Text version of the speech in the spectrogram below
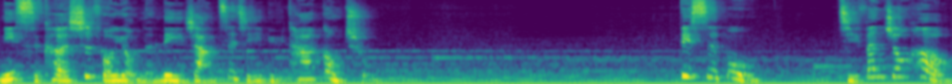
你此刻是否有能力让自己与它共处。第四步。几分钟后，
